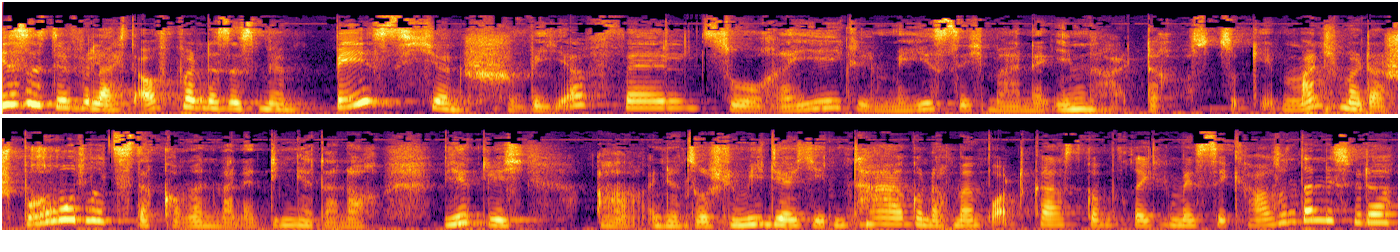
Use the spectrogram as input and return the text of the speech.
ist es dir vielleicht aufgefallen, dass es mir ein bisschen schwer fällt, so regelmäßig meine Inhalte rauszugeben. Manchmal da sprudelt's, da kommen meine Dinge dann auch wirklich äh, in den Social Media jeden Tag und auch mein Podcast kommt regelmäßig raus und dann ist wieder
